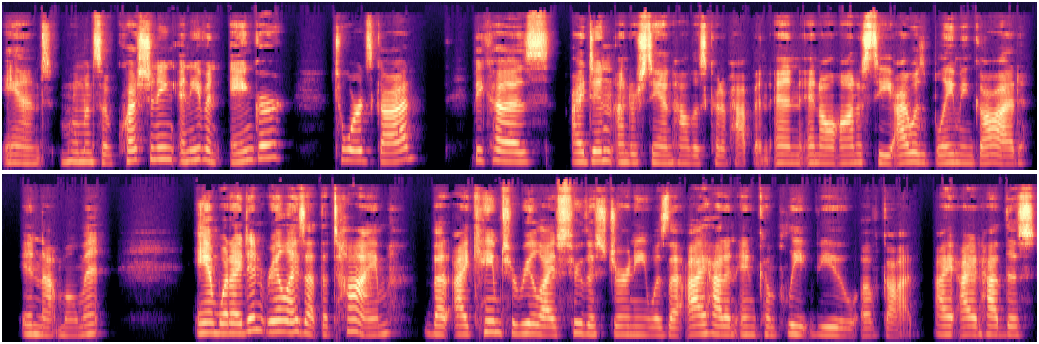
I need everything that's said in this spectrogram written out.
and moments of questioning and even anger towards God because I didn't understand how this could have happened. And in all honesty, I was blaming God in that moment. And what I didn't realize at the time, but I came to realize through this journey was that I had an incomplete view of God. I, I had had this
